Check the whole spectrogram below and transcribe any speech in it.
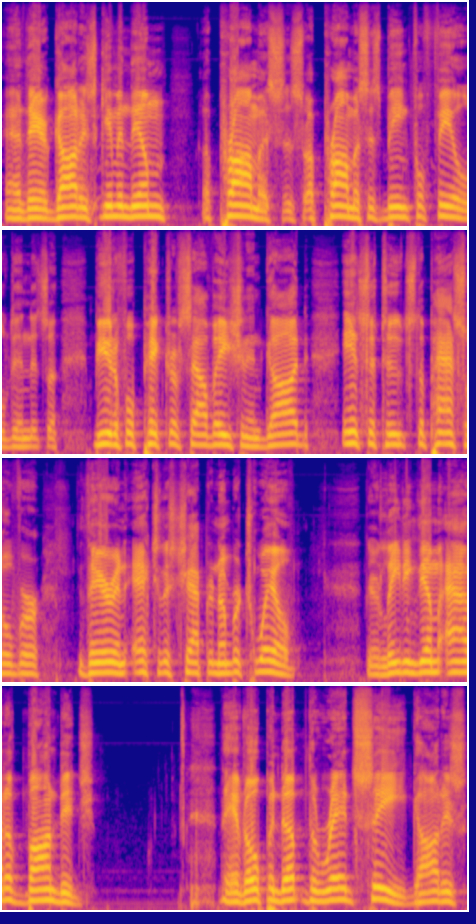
and there God has given them a promise. A promise is being fulfilled, and it's a beautiful picture of salvation. And God institutes the Passover there in Exodus chapter number 12. They're leading them out of bondage. They have opened up the Red Sea. God is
